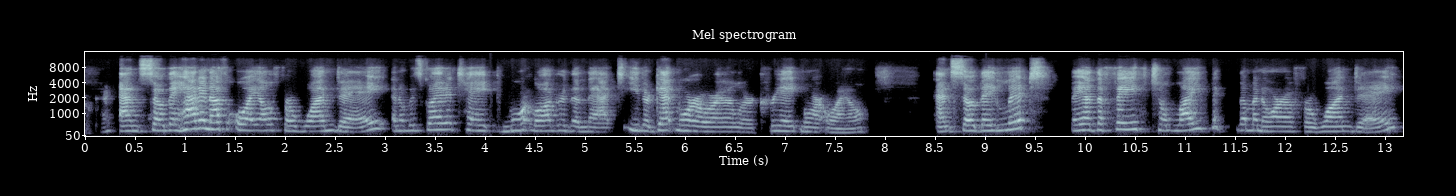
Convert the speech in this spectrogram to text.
Okay. And so they had enough oil for one day, and it was going to take more longer than that to either get more oil or create more oil. And so they lit, they had the faith to light the, the menorah for one day,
